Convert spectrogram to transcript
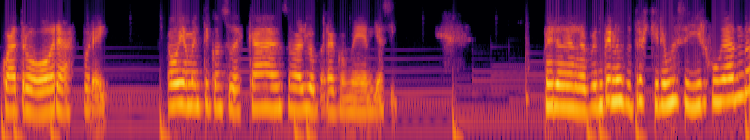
cuatro horas por ahí. Obviamente con su descanso, algo para comer y así pero de repente nosotros queremos seguir jugando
